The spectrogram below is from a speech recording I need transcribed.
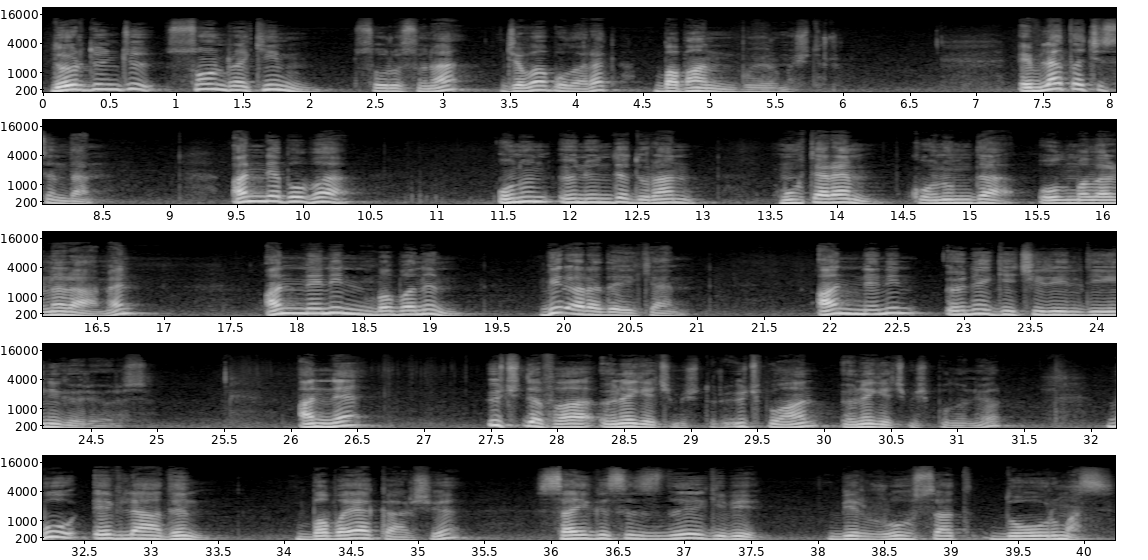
dördüncü sonra kim sorusuna cevap olarak baban buyurmuştur. Evlat açısından anne baba onun önünde duran muhterem konumda olmalarına rağmen annenin babanın bir aradayken annenin öne geçirildiğini görüyoruz. Anne üç defa öne geçmiştir. Üç puan öne geçmiş bulunuyor. Bu evladın babaya karşı saygısızlığı gibi bir ruhsat doğurmaz.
